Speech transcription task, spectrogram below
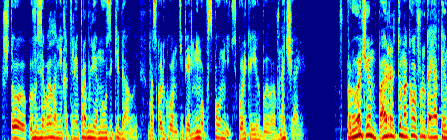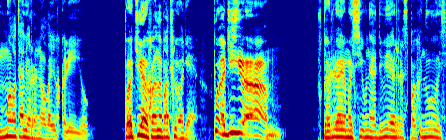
что вызывало некоторые проблемы у закидалы, поскольку он теперь не мог вспомнить, сколько их было в начале. Впрочем, пара тумаков рукояткой молота вернула их колею. «Потеха на подходе! Подъем!» Вторая массивная дверь распахнулась,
